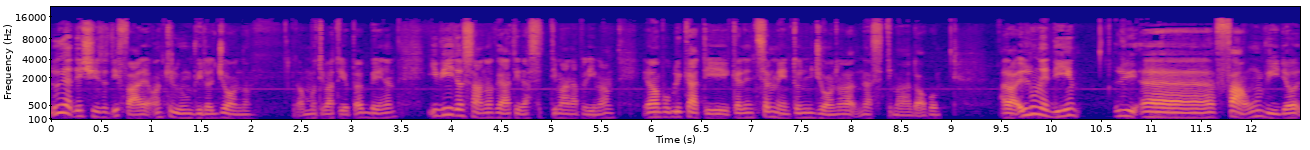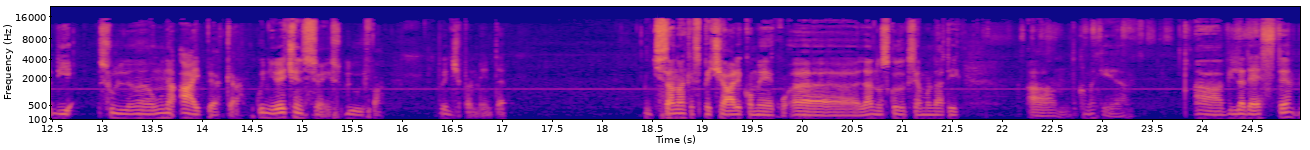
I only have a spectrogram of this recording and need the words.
Lui ha deciso di fare anche lui un video al giorno. L'ho motivato io per bene. I video saranno creati la settimana prima e erano pubblicati cadenzialmente ogni giorno la, la settimana dopo. Allora, il lunedì lui uh, fa un video di su una Hypercar, quindi recensioni lui fa principalmente. Ci saranno anche speciali come eh, l'anno scorso che siamo andati a, a Villa d'Este,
